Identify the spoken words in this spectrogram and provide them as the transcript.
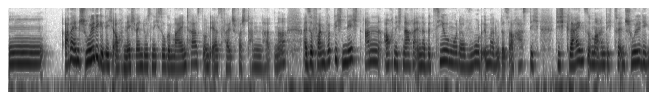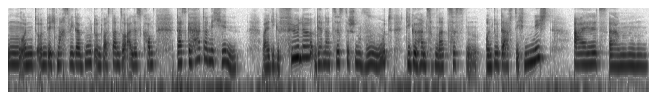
Mm, aber entschuldige dich auch nicht, wenn du es nicht so gemeint hast und er es falsch verstanden hat. Ne? Also fang wirklich nicht an, auch nicht nachher in einer Beziehung oder wo immer du das auch hast, dich, dich klein zu machen, dich zu entschuldigen und, und ich mach's wieder gut und was dann so alles kommt. Das gehört da nicht hin. Weil die Gefühle der narzisstischen Wut, die gehören zum Narzissten. Und du darfst dich nicht als, ähm,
